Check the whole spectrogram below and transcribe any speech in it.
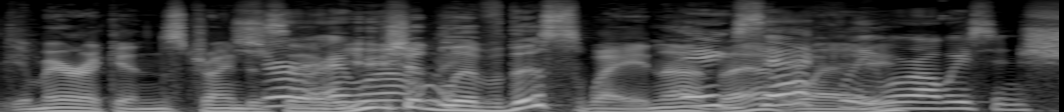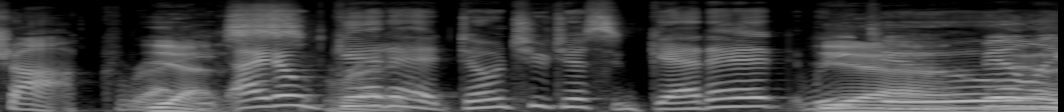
the Americans trying to Sure, say you should always- live this way, not exactly. that way. We're always in shock, right? Yes, I don't get right. it. Don't you just get it? We Yeah. do. Bill, in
